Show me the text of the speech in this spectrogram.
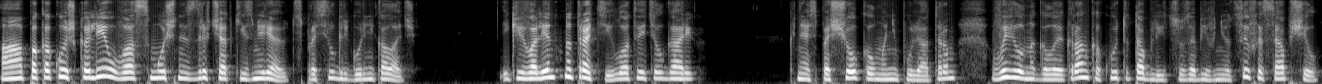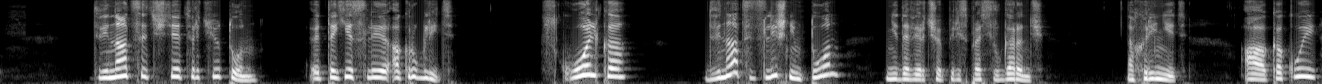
«А по какой шкале у вас мощность взрывчатки измеряют?» – спросил Григорий Николаевич. «Эквивалентно тротилу», – ответил Гарик. Князь пощелкал манипулятором, вывел на голоэкран какую-то таблицу, забив в нее цифры, сообщил. «Двенадцать с четвертью тонн. Это если округлить». «Сколько?» «Двенадцать с лишним тонн?» – недоверчиво переспросил Горыныч. «Охренеть! А какой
